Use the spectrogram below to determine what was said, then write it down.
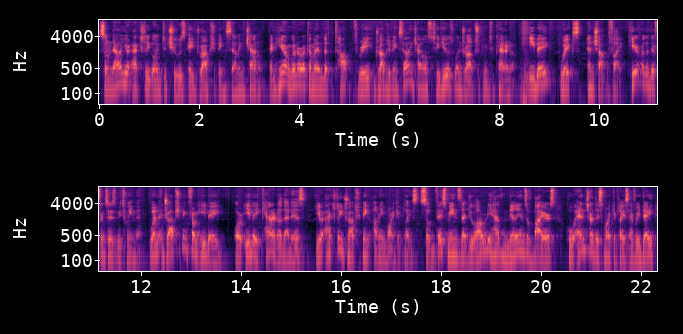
So now you're actually going to choose a dropshipping selling channel. And here I'm going to recommend the top three dropshipping selling channels to use when dropshipping to Canada. eBay, Wix, and Shopify. Here are the differences between them. When dropshipping from eBay, or eBay Canada that is, you're actually dropshipping on a marketplace. So this means that you already have millions of buyers who enter this marketplace every day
